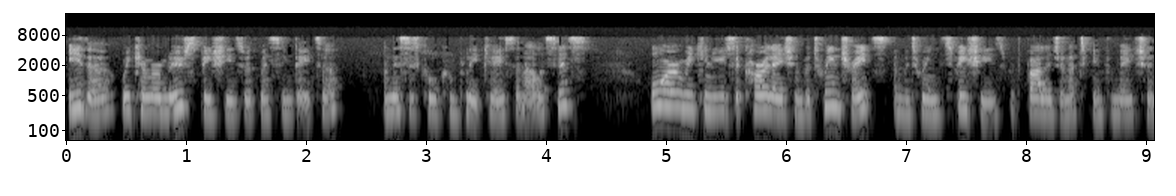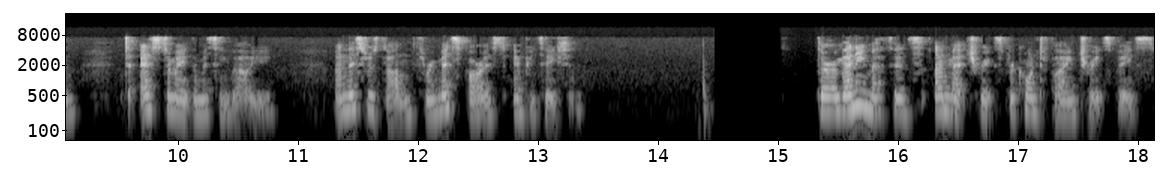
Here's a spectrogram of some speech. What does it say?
Either we can remove species with missing data, and this is called complete case analysis, or we can use the correlation between traits and between species with phylogenetic information to estimate the missing value, and this was done through missForest imputation. There are many methods and metrics for quantifying trait space.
